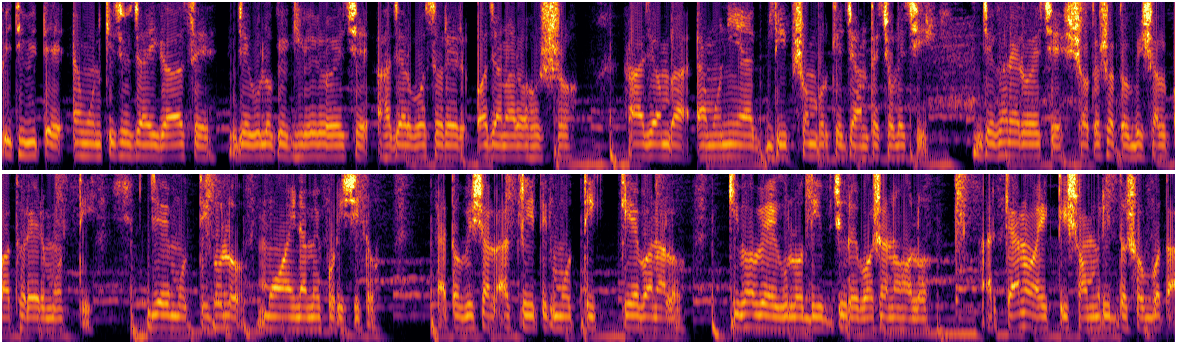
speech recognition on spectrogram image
পৃথিবীতে এমন কিছু জায়গা আছে যেগুলোকে ঘিরে রয়েছে হাজার বছরের অজানা রহস্য। আজ আমরা এমনই এক দ্বীপ সম্পর্কে জানতে চলেছি, যেখানে রয়েছে শত শত বিশাল পাথরের মূর্তি। যে মূর্তিগুলো মোয়াই নামে পরিচিত। এত বিশাল আকৃতির মূর্তি কে বানালো? কীভাবে এগুলো দ্বীপ জুড়ে বসানো হলো? আর কেন একটি সমৃদ্ধ সভ্যতা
